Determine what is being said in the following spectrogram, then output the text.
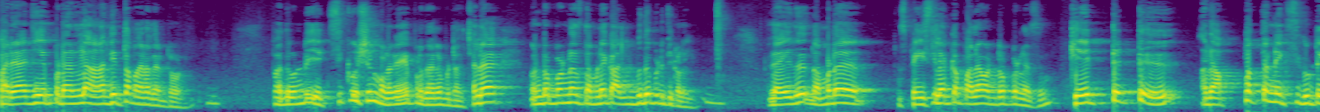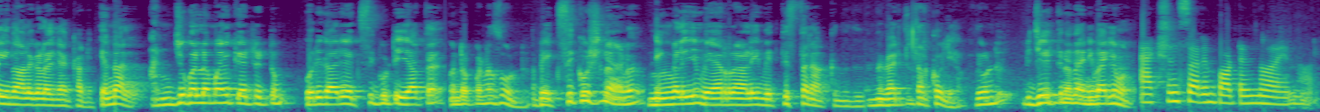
പരാജയപ്പെടാനുള്ള ആദ്യത്തെ മാനദണ്ഡമാണ്. അപ്പം അതുകൊണ്ട് എക്സിക്യൂഷൻ വളരെ പ്രധാനപ്പെട്ട ചില ഒണ്ടർപ്രണേഴ്സ് നമ്മളെയൊക്കെ അത്ഭുതപ്പെടുത്തി കളയും. അതായത് നമ്മുടെ സ്പേസിലൊക്കെ പല ഒണ്ടർപ്രണേഴ്സും കേട്ടിട്ട് അത് അപ്പം തന്നെ എക്സിക്യൂട്ട് ചെയ്യുന്ന ആളുകളെ ഞാൻ കണ്ടു. എന്നാൽ അഞ്ചു കൊല്ലമായി കേട്ടിട്ടും ഒരു കാര്യം എക്സിക്യൂട്ട് ചെയ്യാത്ത ഓണ്ടർപ്രണേഴ്സും ഉണ്ട്. അപ്പൊ എക്സിക്യൂഷനാണ് നിങ്ങളെയും വേറൊരാളെയും വ്യത്യസ്തനാക്കുന്നത് എന്ന കാര്യത്തിൽ തർക്കമില്ല. അതുകൊണ്ട് വിജയത്തിന് അത് അനിവാര്യമാണ്. ആക്ഷൻസ് ആർ ഇമ്പോർട്ടന്റ് എന്ന് പറയുന്ന പോലെ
